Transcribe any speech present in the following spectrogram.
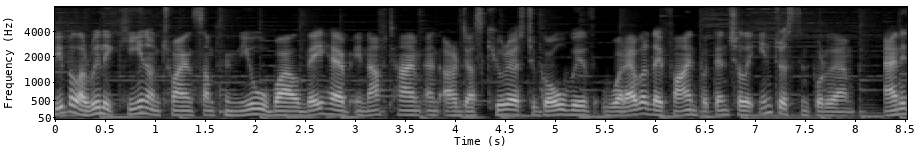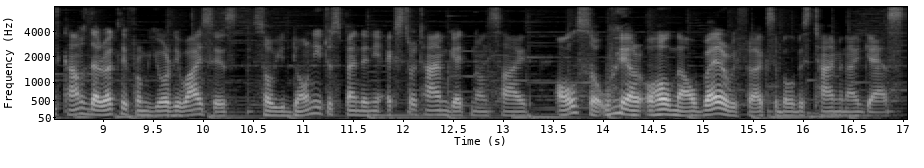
people are really keen on trying something new while they have enough time and are just curious to go with whatever they find potentially interesting for them. And it comes directly from your devices, so you don't need to spend any extra time getting on site. Also, we are all now very flexible with timing, I guess.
